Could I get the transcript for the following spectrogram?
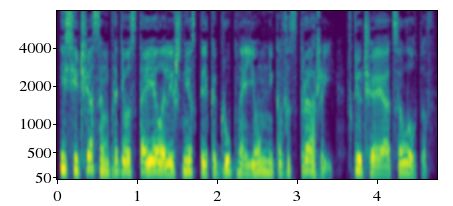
И сейчас им противостояло лишь несколько групп наемников и стражей, включая оцелотов.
